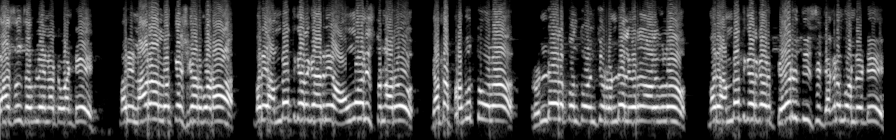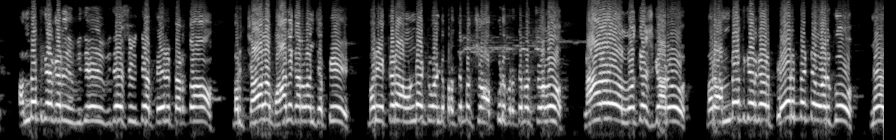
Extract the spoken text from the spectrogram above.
శాసనసభ్యులైనటువంటి మరి నారా లోకేష్ గారు కూడా మరి అంబేద్కర్ గారిని అవమానిస్తున్నారు. గత ప్రభుత్వంలో రెండు వేల పంతొమ్మిది నుంచి రెండు వేల ఇరవై నాలుగులో మరి అంబేద్కర్ గారి పేరు తీసి జగన్మోహన్ రెడ్డి అంబేద్కర్ గారి విదే విద్య పేరు పెడతాం. మరి చాలా బాధకరం అని చెప్పి మరి ఇక్కడ ఉన్నటువంటి ప్రతిపక్షం అప్పుడు ప్రతిపక్షంలో నారా లోకేష్ గారు మరి అంబేద్కర్ గారి పేరు పెట్టే వరకు మేము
